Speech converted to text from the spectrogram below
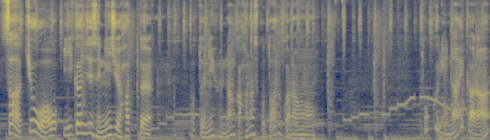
さあ、今日はいい感じですね。28分。あと2分なんか話すことあるかな？特にないかな？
